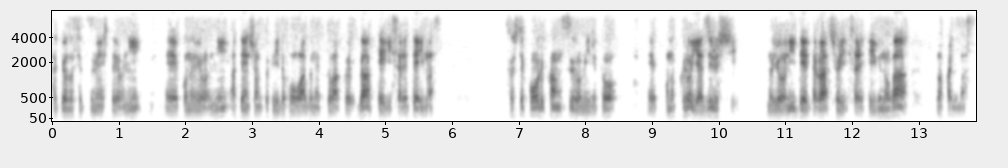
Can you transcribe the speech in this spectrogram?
先ほど説明したように、えー、このようにアテンションとフィードフォワードネットワークが定義されています。そしてコール関数を見ると、えー、この黒い矢印のようにデータが処理されているのがわかります。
